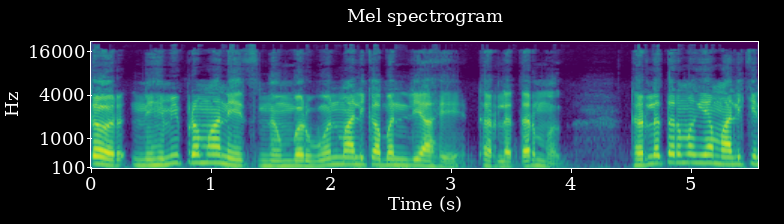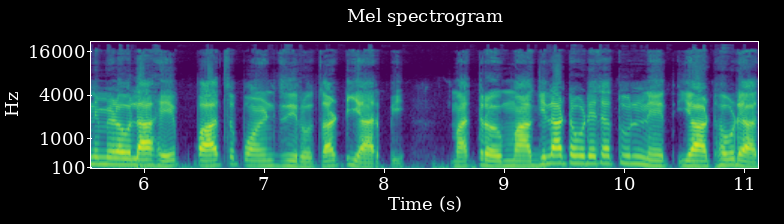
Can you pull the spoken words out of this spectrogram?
तर नेहमीप्रमाणेच नंबर वन मालिका बनली आहे ठरलं तर मग. ठरलं तर मग या मालिकेने मिळवला आहे पाच पॉईंट झिरोचा टी आर पी. मात्र मागील आठवड्याच्या तुलनेत या आठवड्यात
